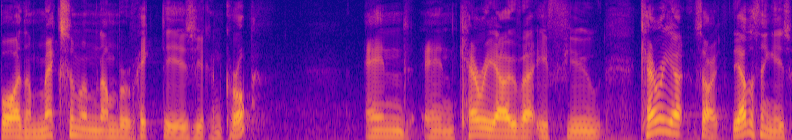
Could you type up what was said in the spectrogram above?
by the maximum number of hectares you can crop and, and carry over if you carry, sorry, the other thing is,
